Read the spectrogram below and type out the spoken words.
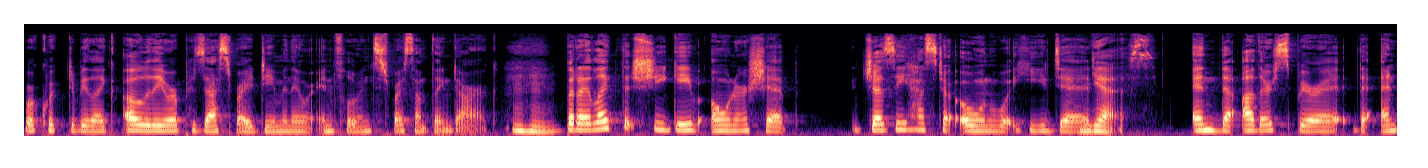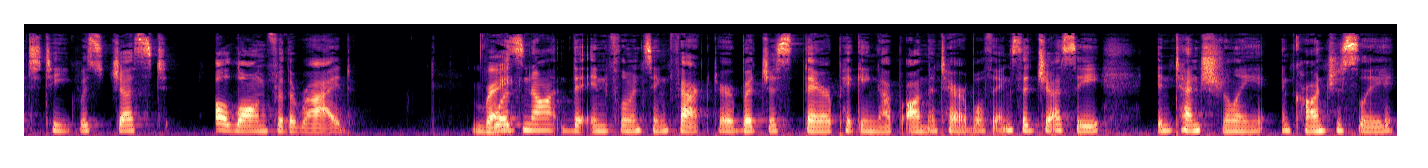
we're quick to be like, "Oh, they were possessed by a demon, they were influenced by something dark." Mm-hmm. But I like that she gave ownership. Jesse has to own what he did. yes. And the other spirit, the entity was just along for the ride. Right. was not the influencing factor, but just there picking up on the terrible things that Jesse intentionally and consciously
